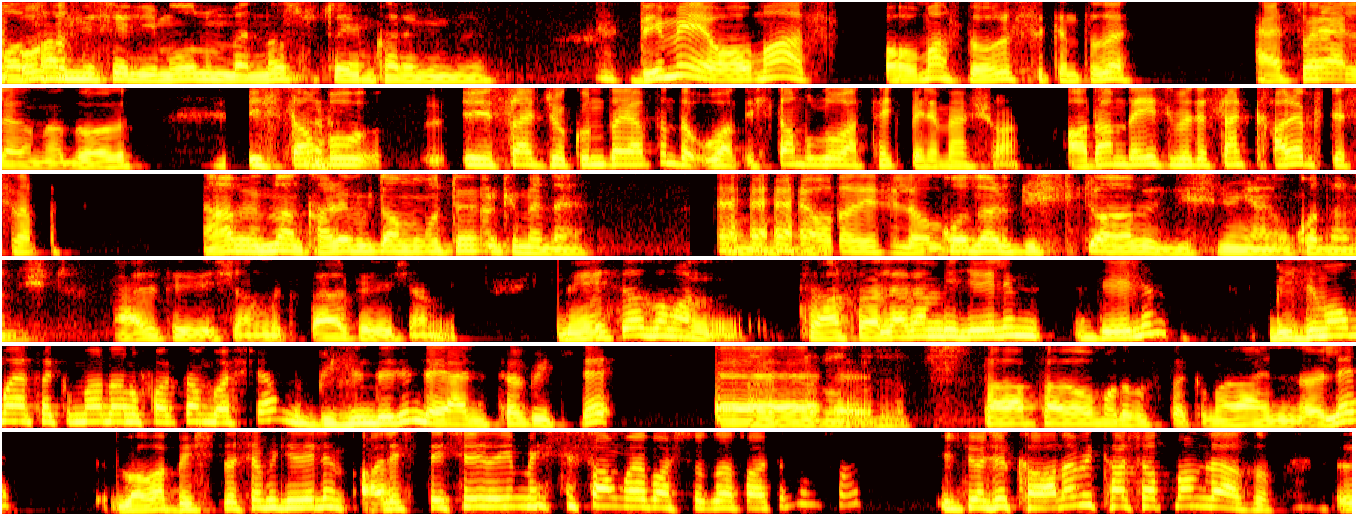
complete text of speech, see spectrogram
Vatan liseliyim oğlum ben nasıl tutayım Karagümrük'ü? Değil mi? Olmaz. Olmaz. Doğru. Sıkıntılı. Ersoy yerler ona doğru. İstanbul Inside Joke'unu da yaptın da ulan İstanbullu olan tek benim ben şu an. Adam da İzmir'de sen Karabük'tesin ama. Ne yapayım lan Karabük'te amatör kümede. O da rezil o oldu. kadar düştü abi düşünün yani o kadar düştü. Her perişanlık. Her perişanlık. Neyse o zaman transferlerden bir diyelim diyelim. Bizim olmayan takımlardan ufaktan başlayalım mı? Bizim dedim de yani tabii ki de Taraftar eee olmadı. taraftar olmadığımız takımlar aynen öyle. Valla Beşiktaş'a bir gidelim. Alex Teixeira'yı Messi sanmaya başladılar farkında mısınız? İlk önce Kaan'a bir taş atmam lazım. Ee,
